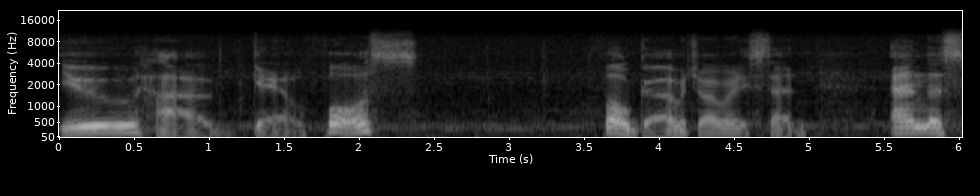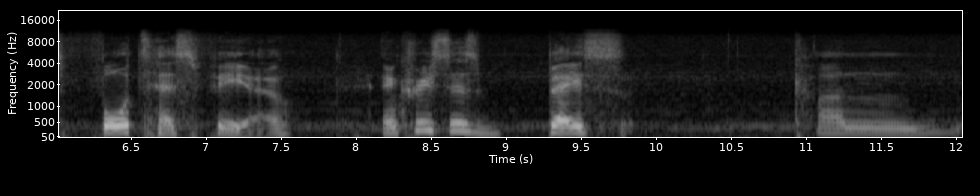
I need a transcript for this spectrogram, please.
You have Gale Force, Fulgur, which I already said, and this Fortis Theo increases base con.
